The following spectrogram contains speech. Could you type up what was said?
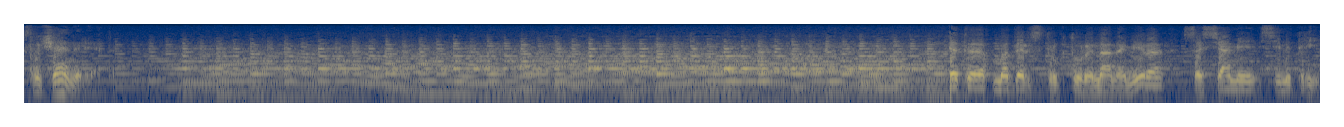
Случайно ли это? Это модель структуры наномира с осями симметрии.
